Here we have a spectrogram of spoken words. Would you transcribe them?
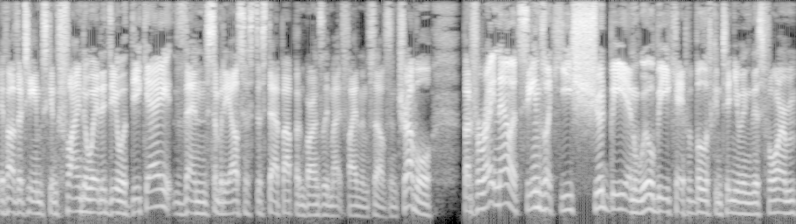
if other teams can find a way to deal with Dike, then somebody else has to step up, and Barnsley might find themselves in trouble. But for right now, it seems like he should be and will be capable of continuing this form,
